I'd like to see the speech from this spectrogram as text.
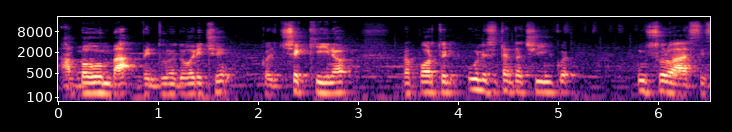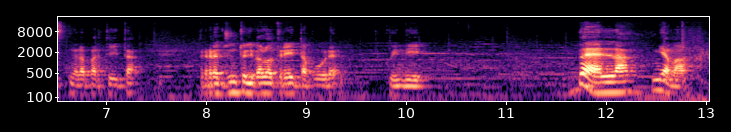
A bomba, 21-12, col cecchino. Rapporto di 1,75. Un solo assist nella partita. Raggiunto il livello 30 pure. Quindi... Bella, mia va.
